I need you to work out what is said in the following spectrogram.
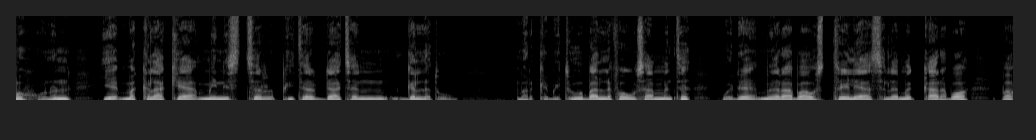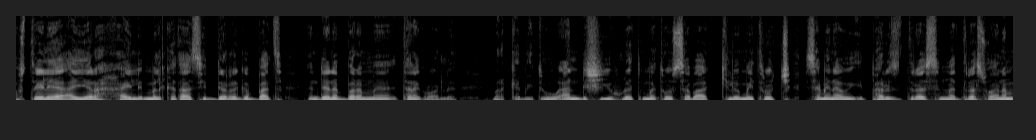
መሆኑን የመከላከያ ሚኒስትር ፒተር ዳተን ገለጡ። መርከቢቱ ባለፈው ሳምንት ወደ ምዕራብ አውስትሬልያ ስለ መቃረቧ በአውስትሬልያ አየር ኃይል ምልከታ ሲደረግባት እንደነበረም ተነግሯል። መርከቢቱ 1270 ኪሎ ሜትሮች ሰሜናዊ ፐርዝ ድረስ መድረሷንም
